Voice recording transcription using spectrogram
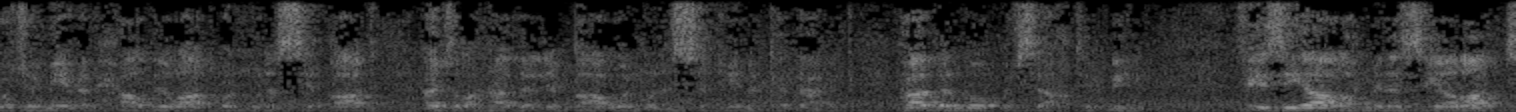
وجميع الحاضرات والمنسقات أجر هذا اللقاء والمنسقين كذلك. هذا الموقف سأختم به. في زيارة من الزيارات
